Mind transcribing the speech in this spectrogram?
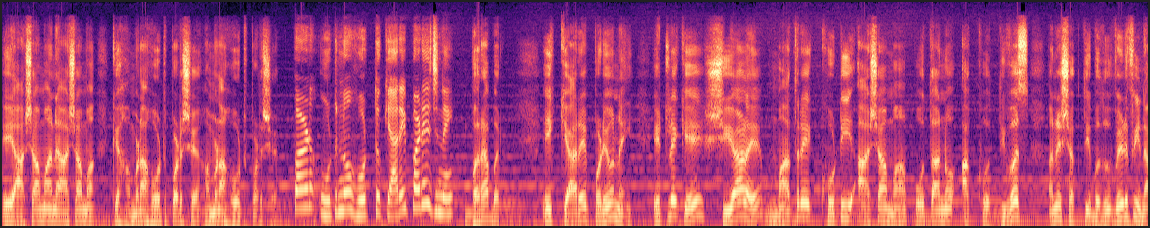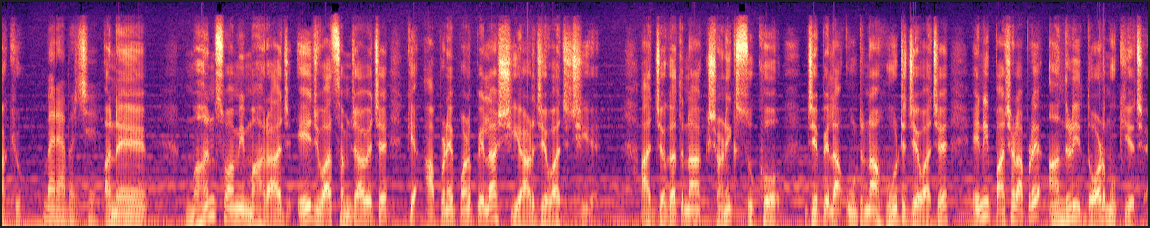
એ આશામાં ને આશામાં કે હમણાં હોઠ પડશે હમણાં હોઠ પડશે. પણ ઊંટનો હોઠ તો ક્યારેય પડે જ નહીં. બરાબર. એ ક્યારે પડ્યો નહીં એટલે કે શિયાળે માત્ર એક ખોટી આશામાં પોતાનો આખો દિવસ અને શક્તિ બધું વેડફી નાખ્યું. બરાબર છે. અને મહન સ્વામી મહારાજ એ જ વાત સમજાવે છે કે આપણે પણ પેલા શિયાળ જેવા જ છીએ. આ જગતના ક્ષણિક સુખો જે પેલા ઊંટના હૂંટ જેવા છે એની પાછળ આપણે આંધળી દોડ મૂકીએ છીએ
